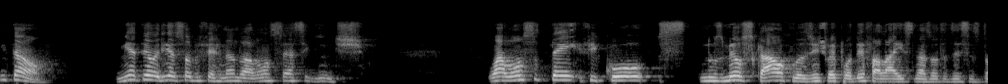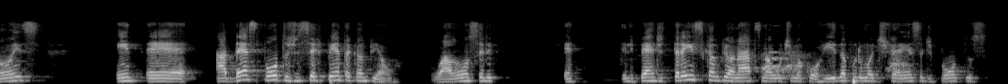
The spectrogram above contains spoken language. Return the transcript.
Então, minha teoria sobre o Fernando Alonso é a seguinte. O Alonso tem, ficou, nos meus cálculos, a gente vai poder falar isso nas outras decisões, em, é, a 10 pontos de ser pentacampeão. O Alonso ele ele perde três campeonatos na última corrida por uma diferença de pontos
